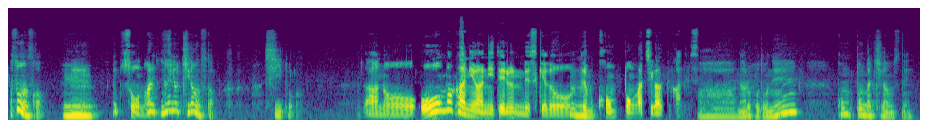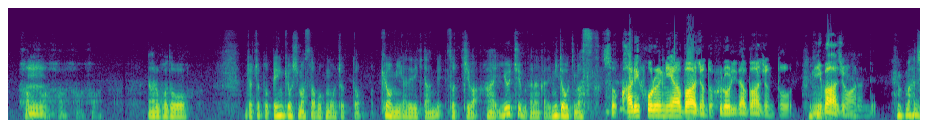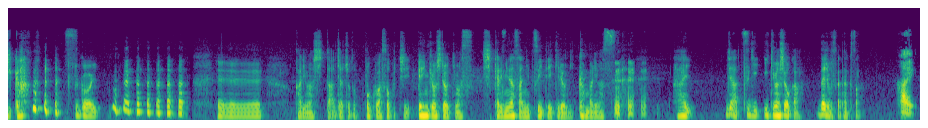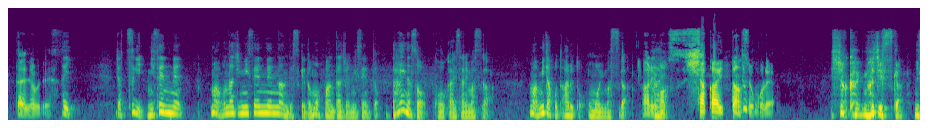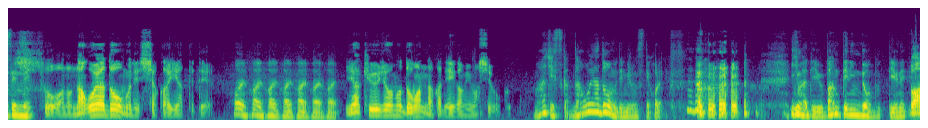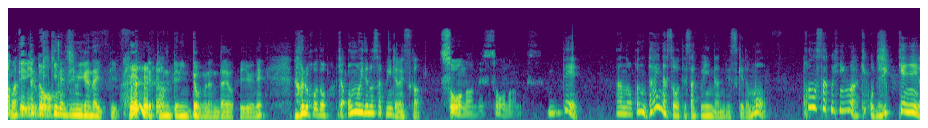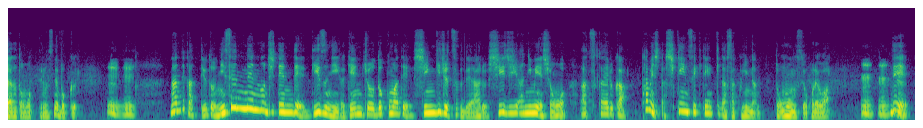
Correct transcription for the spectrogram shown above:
あ、そうなんですか？へえ、うんえそうあれ、なんですよ内容。違うんですか？シート。あのー、大まかには似てるんですけど、うんうんでも根本が違うって感じです。ああ、なるほどね。根本が違うんですね。はあはあはあはあ、なるほど。じゃあちょっと勉強しますわ。僕もちょっと興味が出てきたんで、そっちは。はい。YouTube かなんかで見ておきます。そう、カリフォルニアバージョンとフロリダバージョンと 2バージョンあるんで。マジか。すごい。へえ、わかりました。じゃあちょっと僕はそっち勉強しておきます。しっかり皆さんについていけるように頑張ります。はい。じゃあ次行きましょうか。大丈夫ですか、たくさん？はい、大丈夫です。はい。じゃあ次、2000年。まあ同じ2000年なんですけども、ファンタジア2000とダイナソー公開されますが、まあ見たことあると思いますが、あります。試写会行ったんですよ、これ。試写会？マジっすか ?2000 年。そう、あの、名古屋ドームで試写会やってて、はいはいはいはいはいはいはい。野球場のど真ん中で映画見ましたよ、僕。マジっすか？名古屋ドームで見るんですね、これ。今でいうバンテリンドームっていうね。バンテリンドーム聞き馴染みがないっていう。なんでバンテリンドームなんだよっていうね。なるほど。じゃあ思い出の作品じゃないですか？そうなんです、そうなんです。で、あの、このダイナソーって作品なんですけども、この作品は結構実験映画だと思ってるんですね、僕。うんうん。なんでかっていうと、2000年の時点でディズニーが現状どこまで新技術である CG アニメーションを扱えるか試した試金石的な作品なんと思うんですよ、これは。うんうんうん。で、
